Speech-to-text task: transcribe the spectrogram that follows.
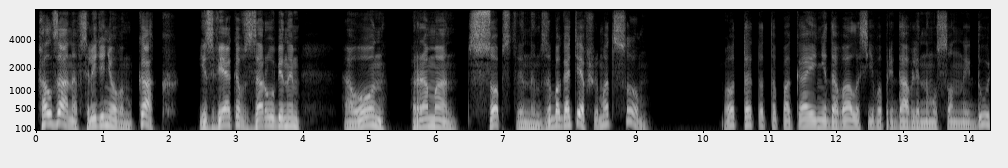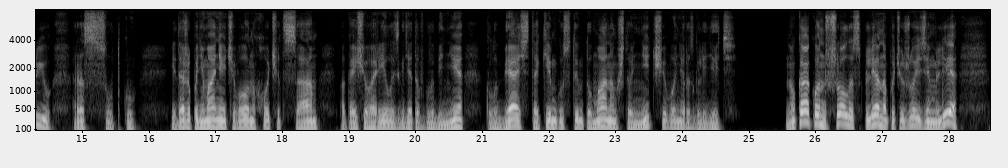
Халзанов с Леденевым как? Извеков с Зарубиным, а он, Роман, с собственным забогатевшим отцом. Вот это-то пока и не давалось его придавленному сонной дурью рассудку, и даже понимание, чего он хочет сам, пока еще варилось где-то в глубине, клубясь таким густым туманом, что ничего не разглядеть. Но как он шел из плена по чужой земле,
